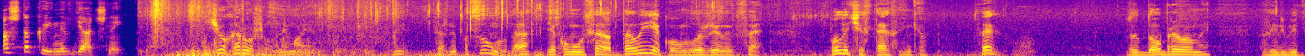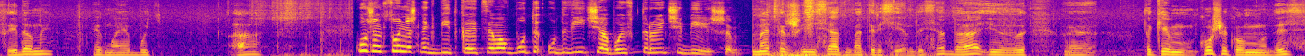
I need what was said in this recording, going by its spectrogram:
аж такий невдячний. Нічого хорошого немає. Це ж не подсолнух, да? якому все віддали, якому вложили все. Поле чистесеньке, все з добривами, з гербіцидами, як має бути. А Кожен соняшник бідкається, мав бути удвічі або й втричі більше. метр шістдесят, метр сімдесят, да, із е, таким кошиком десь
